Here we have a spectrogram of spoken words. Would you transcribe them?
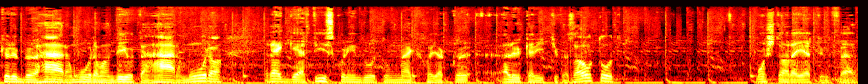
körülbelül három óra van, délután három óra, reggel tízkor indultunk meg, hogy akkor előkerítjük az autót, most arra értünk fel.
